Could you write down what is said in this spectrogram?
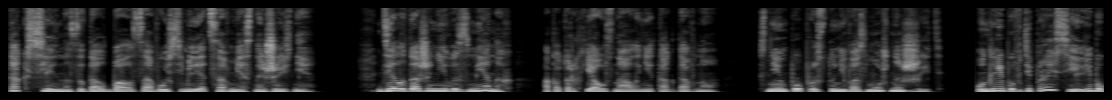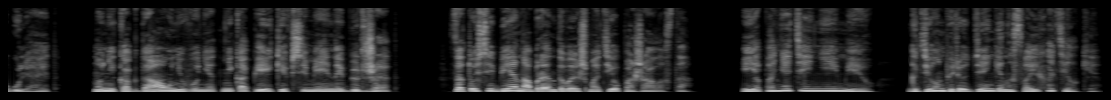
так сильно задолбал за восемь лет совместной жизни. Дело даже не в изменах, о которых я узнала не так давно. С ним попросту невозможно жить. Он либо в депрессии, либо гуляет. Но никогда у него нет ни копейки в семейный бюджет. Зато себе на брендовое шматье, пожалуйста. И я понятия не имею, где он берет деньги на свои хотелки.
